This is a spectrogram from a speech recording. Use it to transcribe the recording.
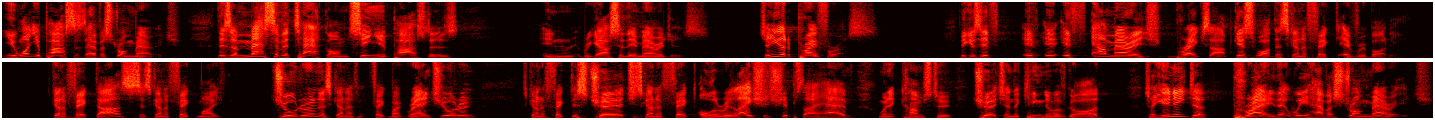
you want your pastors to have a strong marriage. There's a massive attack on senior pastors in regards to their marriages. So you got to pray for us. Because if, if, if our marriage breaks up, guess what? That's going to affect everybody. It's going to affect us. It's going to affect my children. It's going to affect my grandchildren. It's going to affect this church. It's going to affect all the relationships I have when it comes to church and the kingdom of God. So you need to pray that we have a strong marriage.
